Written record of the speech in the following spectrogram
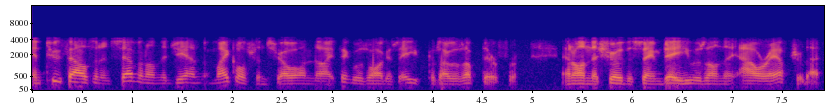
in 2007 on the Jan Mickelson show on I think it was August 8th because I was up there for and on the show the same day he was on the hour after that.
